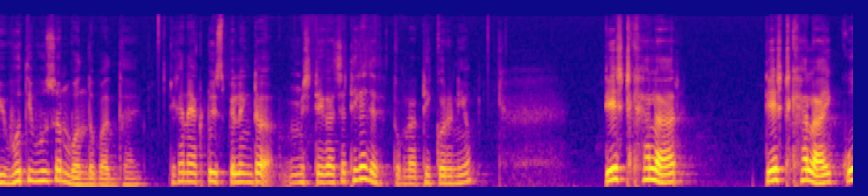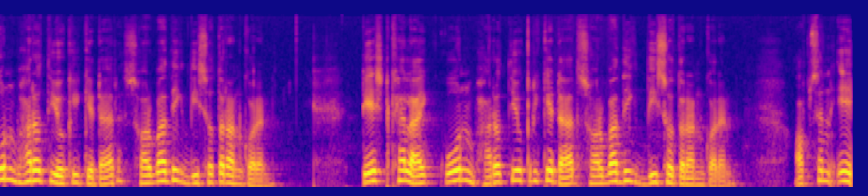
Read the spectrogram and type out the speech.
বিভূতিভূষণ বন্দ্যোপাধ্যায় এখানে একটু স্পেলিংটা মিস্টেক আছে, ঠিক আছে? তোমরা ঠিক করে নিও। টেস্ট খেলার টেস্ট খেলায় কোন ভারতীয় ক্রিকেটার সর্বাধিক দ্বিশত রান করেন? টেস্ট খেলায় কোন ভারতীয় ক্রিকেটার সর্বাধিক দ্বিশত রান করেন? Option A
